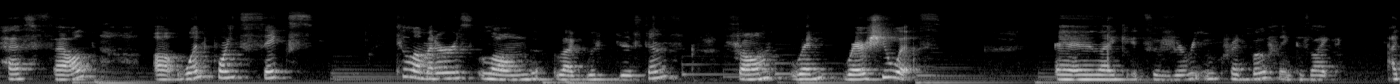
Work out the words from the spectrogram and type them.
has felt uh, 1.6 kilometers long like with distance from when where she was and like it's a very incredible thing because like a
